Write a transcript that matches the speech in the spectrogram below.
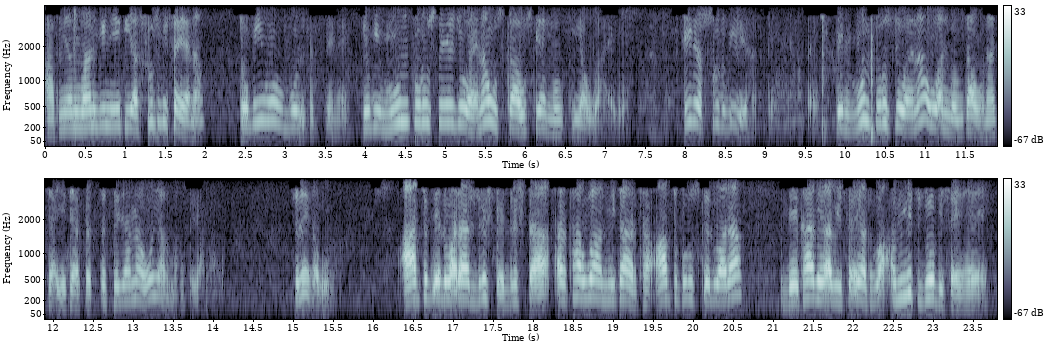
आपने अनुमान भी नहीं किया, श्रुत विषय है ना? तो भी वो बोल सकते हैं, क्योंकि मूल पुरुष से जो है ना, उसका, उसके अनुभव किया हुआ है वो। ठीक है, श्रुत भी ले सकते हैं फिर मूल पुरुष जो है ना, वो अनुभवता होना चाहिए, चाहे प्रत्यक्ष से जाना हो या अनुमान से जाना हो। चलेगा वो? आर्थ के द्वारा दृष्ट, दृष्टा अर्था हुआ अन्विता अर्था। आर्थ पुरुष के द्वारा देखा गया विषय अथवा अमित जो विषय है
